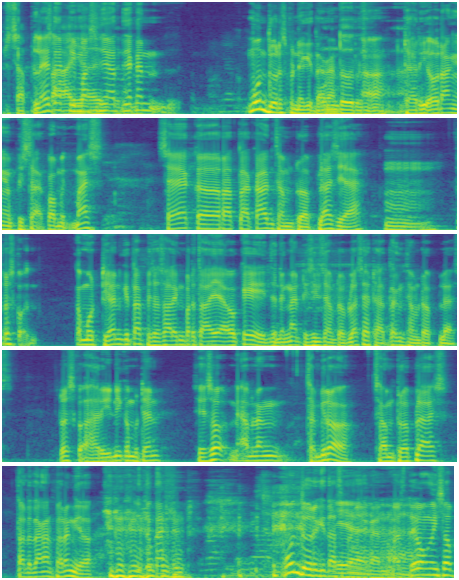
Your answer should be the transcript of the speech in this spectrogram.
bisa percaya. tadi maksudnya gitu. artinya kan mundur sebenarnya kita Mundur. kan. Dari orang yang bisa komit Mas, saya ke Ratakan jam 12 ya. Hmm. Terus kok kemudian kita bisa saling percaya, oke jenengan di sini jam 12 saya datang jam 12. Terus kok hari ini kemudian besok nek orang jam piro? Jam 12 tanda tangan bareng ya. Itu kan mundur kita sebenarnya Iya. kan. Mas wong iso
